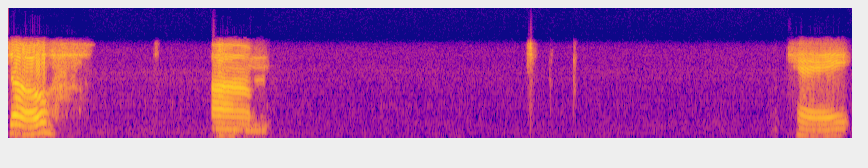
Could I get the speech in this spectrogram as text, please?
So, um, okay.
